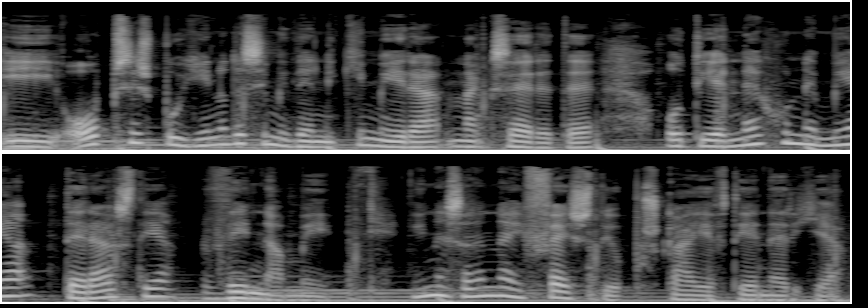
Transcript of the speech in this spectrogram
οι όψεις που γίνονται σε μηδενική μοίρα να ξέρετε ότι ενέχουν μια τεράστια δύναμη. Είναι σαν ένα ηφαίστειο που σκάει αυτή η ενέργεια.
